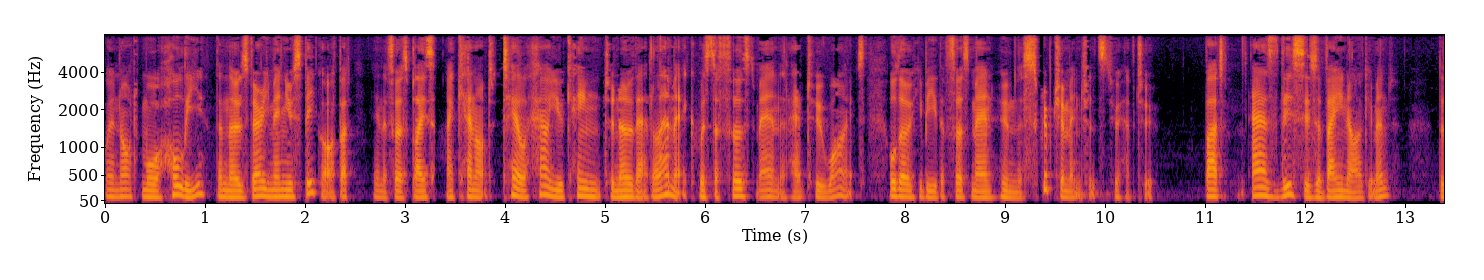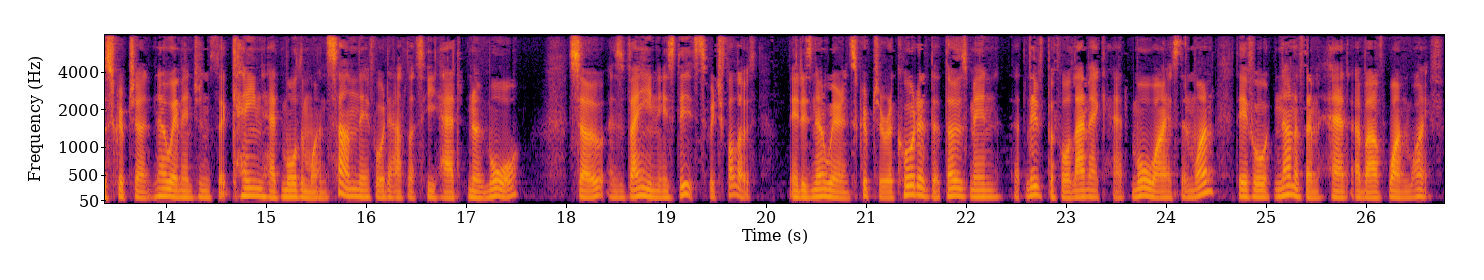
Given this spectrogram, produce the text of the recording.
were not more holy than those very men you speak of. But in the first place, I cannot tell how you came to know that Lamech was the first man that had two wives, although he be the first man whom the Scripture mentions to have two. But as this is a vain argument, the Scripture nowhere mentions that Cain had more than one son, therefore doubtless he had no more. So, as vain is this which follows. It is nowhere in Scripture recorded that those men that lived before Lamech had more wives than one, therefore none of them had above one wife.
